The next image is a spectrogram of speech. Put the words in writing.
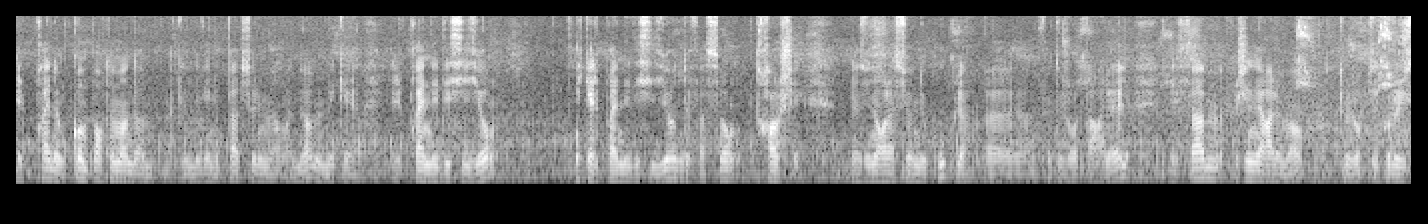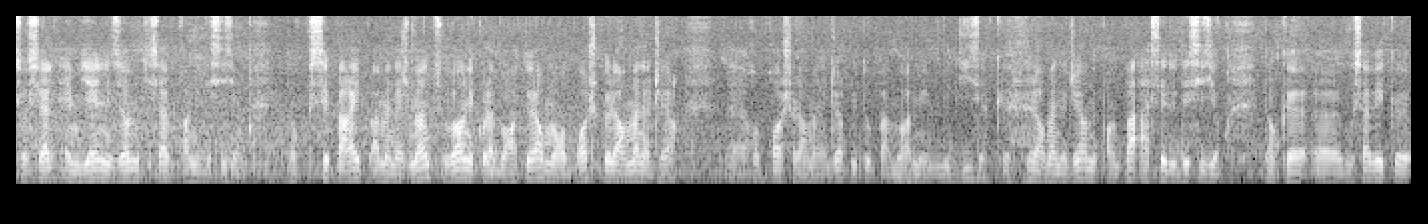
elles prennent un comportement d'homme, qu'elles ne deviennent pas absolument un homme, mais qu'elles prennent des décisions et qu'elles prennent des décisions de façon tranchée dans une relation de couple, euh, on fait toujours le parallèle, les femmes, généralement, toujours psychologie sociale, aiment bien les hommes qui savent prendre des décisions. Donc c'est pareil en management, souvent les collaborateurs me reprochent que leur manager, euh, reprochent à leur manager, plutôt pas à moi, mais me disent que leur manager ne prend pas assez de décisions. Donc euh, vous savez que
